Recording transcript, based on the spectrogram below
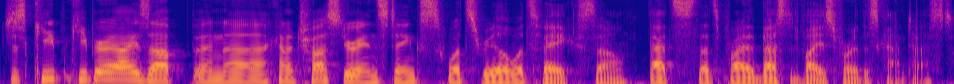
just keep keep your eyes up and uh, kind of trust your instincts. What's real, what's fake. So that's that's probably the best advice for this contest.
